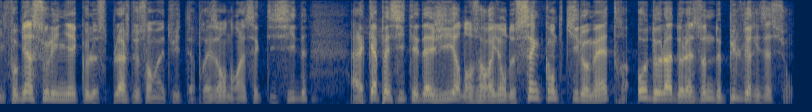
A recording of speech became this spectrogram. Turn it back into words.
Il faut bien souligner que le Splash 228 présent dans l'insecticide a la capacité d'agir dans un rayon de 50 km au-delà de la zone de pulvérisation.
